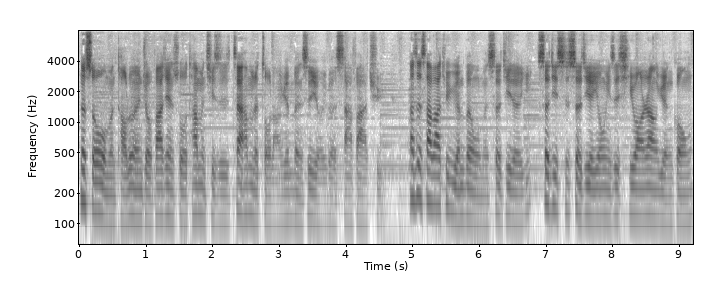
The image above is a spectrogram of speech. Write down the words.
那时候我们讨论很久，发现说他们其实在他们的走廊原本是有一个沙发区。那这沙发区原本我们设计的设计师设计的用意是希望让员工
